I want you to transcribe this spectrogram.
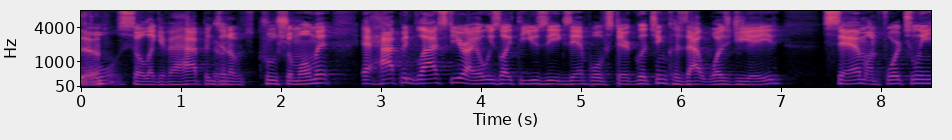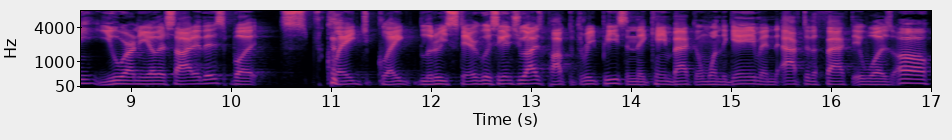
Yeah. rule. So like if it happens in a crucial moment, it happened last year. I always like to use the example of stair glitching because that was GA'd. Sam, unfortunately, you are on the other side of this, but s- Clay, Clay literally glitched against you guys, popped a three piece, and they came back and won the game. And after the fact, it was, oh,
